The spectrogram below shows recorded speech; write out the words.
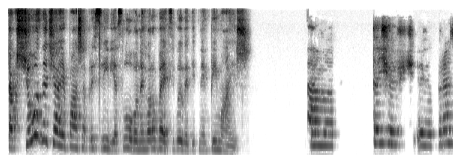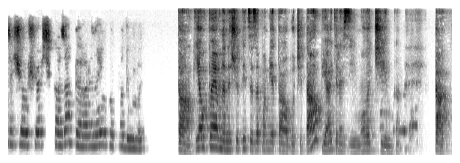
так що означає, Паша, прислів'я? Слово не горобець вилетить, не впіймаєш. Там те, що е, прежде чим щось сказати, гарненько подумай. Так, я впевнена, що ти це запам'ятав, бо читав п'ять разів. Молодчинка. Так,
